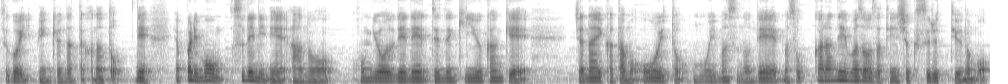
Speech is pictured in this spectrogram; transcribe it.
すごい勉強になったかなと。でやっぱりもうすでにねあの本業でね全然金融関係じゃない方も多いと思いますので、まあ、そこからねわざわざ転職するっていうのも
